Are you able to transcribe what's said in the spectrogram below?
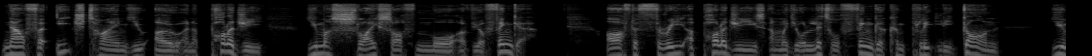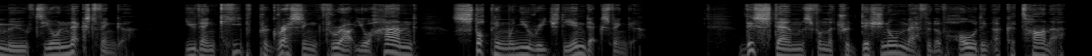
Now, for each time you owe an apology, you must slice off more of your finger. After three apologies and with your little finger completely gone, you move to your next finger. You then keep progressing throughout your hand, stopping when you reach the index finger. This stems from the traditional method of holding a katana,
